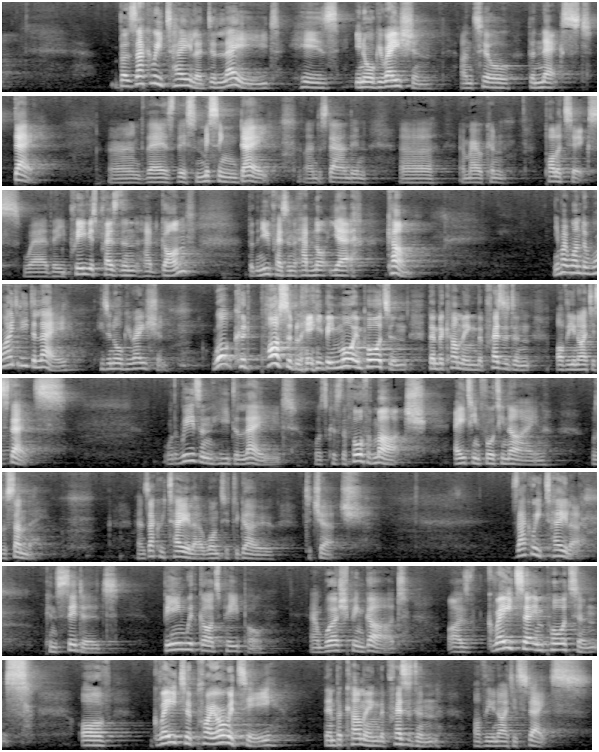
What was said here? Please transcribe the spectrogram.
But Zachary Taylor delayed his inauguration until the next day. And there's this missing day, I understand, in uh, American politics, where the previous president had gone, but the new president had not yet come. You might wonder why did he delay his inauguration? What could possibly be more important than becoming the president of the United States? Well, the reason he delayed was because the 4th of March, 1849, was a Sunday. And Zachary Taylor wanted to go to church. Zachary Taylor considered being with God's people and worshipping God as greater importance, of greater priority than becoming the President of the United States.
